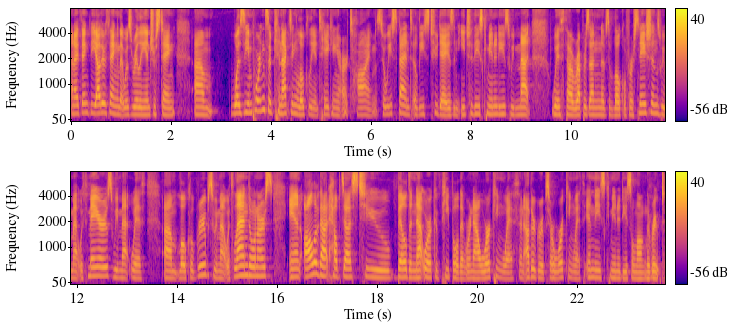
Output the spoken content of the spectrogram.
And I think the other thing that was really interesting um, was the importance of connecting locally and taking our time. So we spent at least two days in each of these communities. We met with uh, representatives of local First Nations, we met with mayors, we met with um, local groups, we met with landowners, and all of that helped us to build a network of people that we're now working with and other groups are working with in these communities along the route.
